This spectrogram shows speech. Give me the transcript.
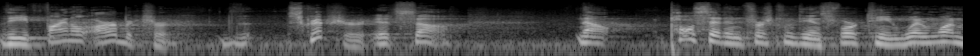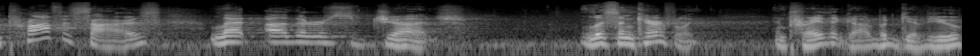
the final arbiter, the Scripture itself. Now, Paul said in 1 Corinthians 14, when one prophesies, let others judge. Listen carefully and pray that God would give you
